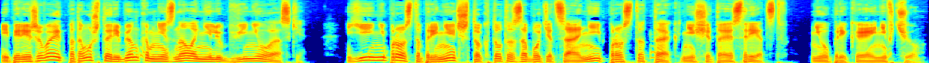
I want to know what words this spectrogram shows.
И переживает, потому что ребенком не знала ни любви, ни ласки. Ей не просто принять, что кто-то заботится о ней просто так, не считая средств, не упрекая ни в чем.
